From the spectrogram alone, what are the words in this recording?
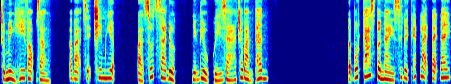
chúng mình hy vọng rằng các bạn sẽ chiêm nghiệm và rút ra được những điều quý giá cho bản thân. Tập podcast tuần này xin được khép lại tại đây.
